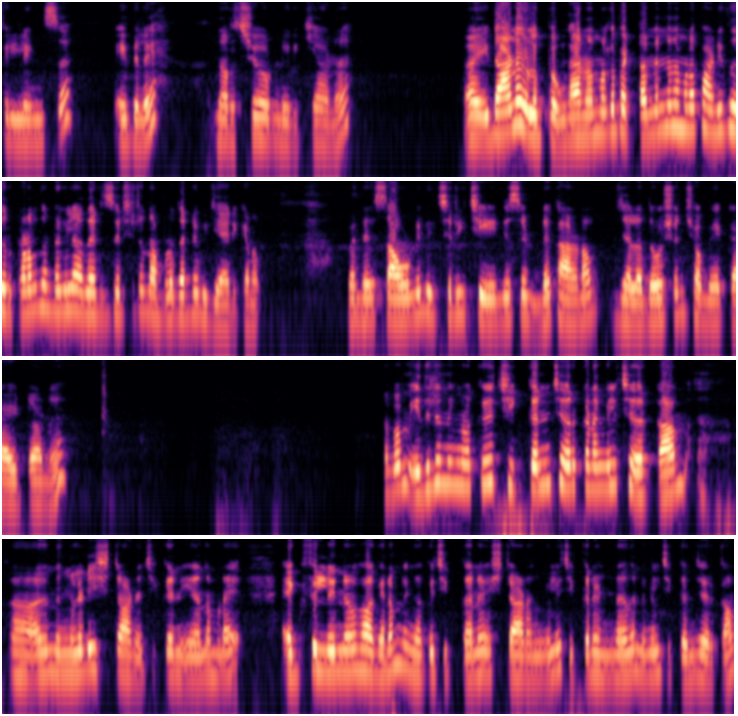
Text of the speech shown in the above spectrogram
ഫില്ലിങ്സ് ഇതിൽ നിറച്ചുകൊണ്ടിരിക്കുകയാണ്. ഇതാണ് എളുപ്പം. കാരണം നമുക്ക് പെട്ടെന്ന് തന്നെ നമ്മുടെ പണി തീർക്കണം എന്നുണ്ടെങ്കിൽ അതനുസരിച്ചിട്ട് നമ്മൾ തന്നെ വിചാരിക്കണം. അപ്പം എന്റെ സൗണ്ടിൽ ഇച്ചിരി ചേഞ്ചസ് ഉണ്ട്. കാരണം ജലദോഷം ചുമയൊക്കെ ആയിട്ടാണ്. അപ്പം ഇതിൽ നിങ്ങൾക്ക് ചിക്കൻ ചേർക്കണമെങ്കിൽ ചേർക്കാം. അത് നിങ്ങളുടെ ഇഷ്ടമാണ് ചിക്കൻ നമ്മുടെ എഗ് ഫില്ലിന് പകരം നിങ്ങൾക്ക് ചിക്കൻ ഇഷ്ടമാണെങ്കിൽ ചിക്കൻ ഉണ്ടെന്നുണ്ടെങ്കിൽ ചിക്കൻ ചേർക്കാം.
